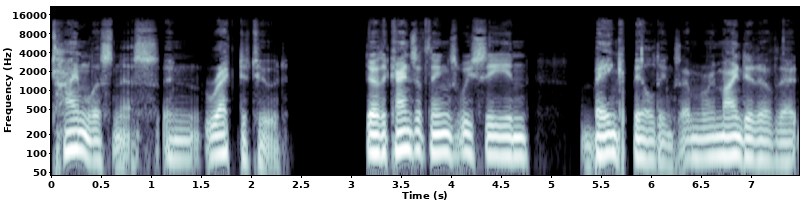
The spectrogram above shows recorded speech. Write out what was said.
timelessness, and rectitude. They're the kinds of things we see in bank buildings. I'm reminded of that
